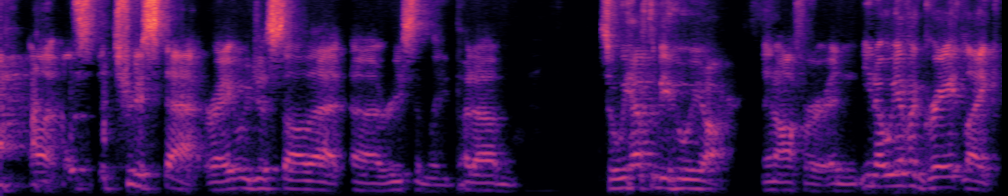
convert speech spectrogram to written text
uh, it's a true stat, right? We just saw that uh, recently. But um, so we have to be who we are and offer. And you know, we have a great like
